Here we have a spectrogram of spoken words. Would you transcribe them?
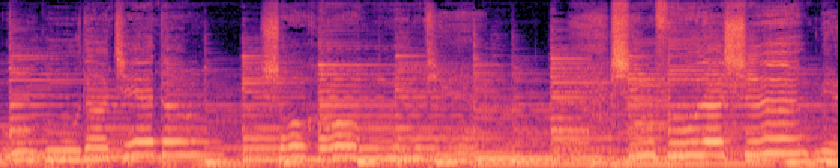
无辜的街灯守候明天。幸福的失眠，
